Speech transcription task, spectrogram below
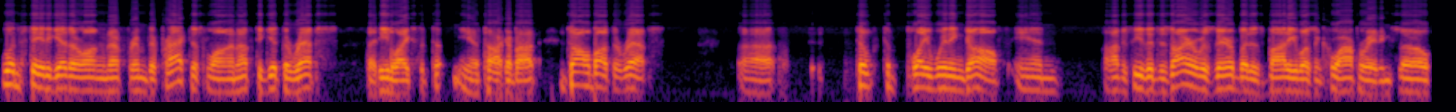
wouldn't stay together long enough for him to practice long enough to get the reps that he likes to t- you know talk about. It's all about the reps uh, to to play winning golf, and obviously the desire was there, but his body wasn't cooperating. So,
